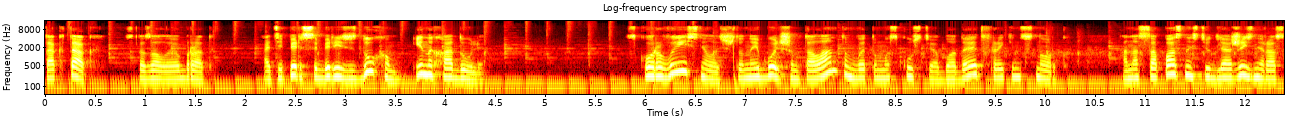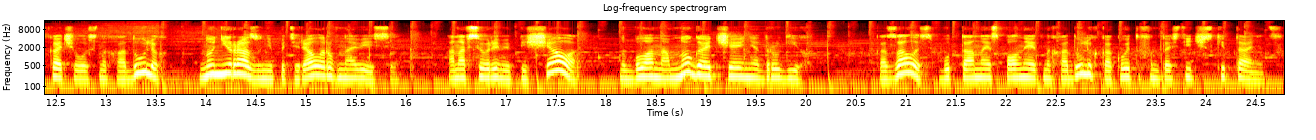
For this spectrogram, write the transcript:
«Так-так», — сказал ее брат, — «а теперь соберись с духом и на ходуле». Скоро выяснилось, что наибольшим талантом в этом искусстве обладает Фрейкин Снорк. Она с опасностью для жизни раскачивалась на ходулях, но ни разу не потеряла равновесие. Она все время пищала, но была намного отчаяннее других. Казалось, будто она исполняет на ходулях какой-то фантастический танец.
